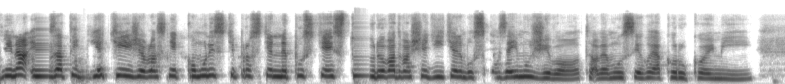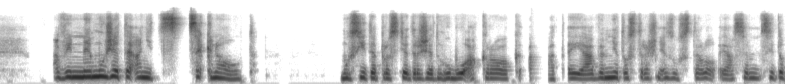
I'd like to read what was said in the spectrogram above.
vina i za ty děti, že vlastně komunisti prostě nepustí studovat vaše dítě nebo zkazej mu život a vemou si ho jako rukojmí. A vy nemůžete ani ceknout musíte prostě držet hubu a krok. A já ve mně to strašně zůstalo. Já, jsem si to,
